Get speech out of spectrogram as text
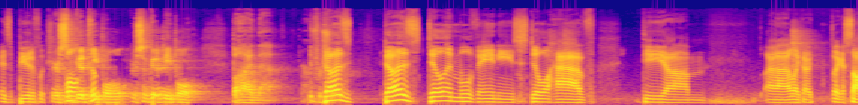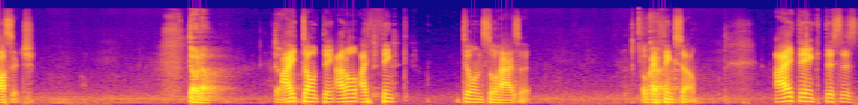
It's beautifully. There's some Well, good people. There's some good people behind that. For sure. Does Dylan Mulvaney still have the um uh like a like a sausage? Don't know. Don't I know. don't think I don't I think Dylan still has it. okay. I think so. I think this is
